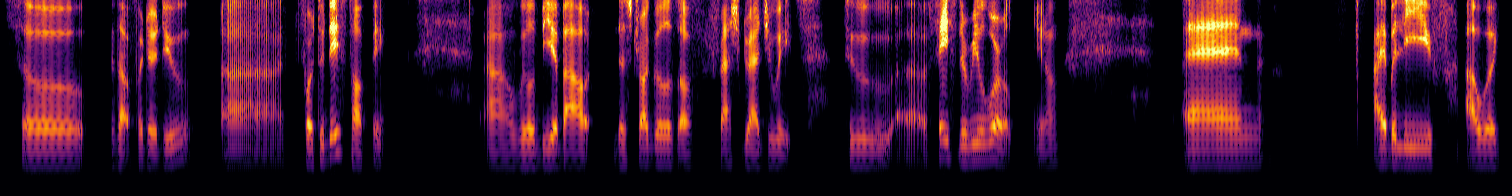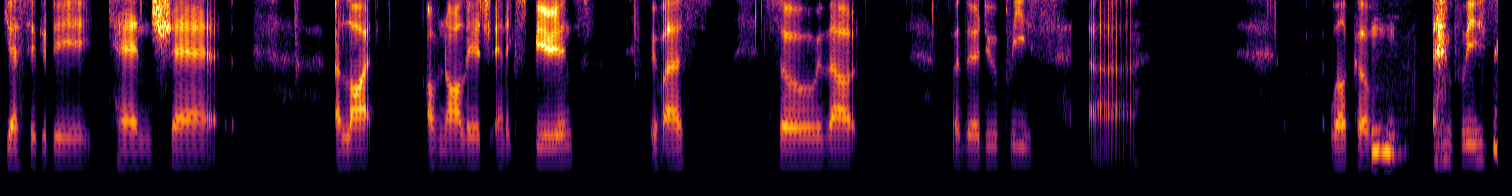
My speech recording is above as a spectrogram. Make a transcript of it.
So, without further ado, uh, for today's topic, uh, will be about the struggles of fresh graduates to face the real world, you know. And I believe our guest here today can share a lot of knowledge and experience with us. So, without further ado, please uh, welcome mm-hmm. and please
